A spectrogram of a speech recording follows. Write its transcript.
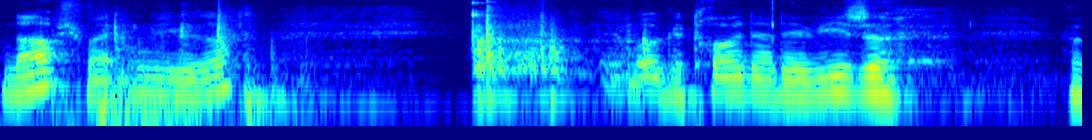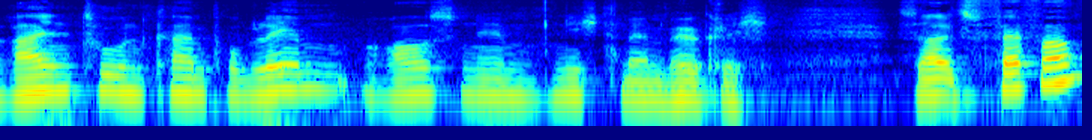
nachschmecken, wie gesagt. Immer getreu der Devise. Reintun, kein Problem. Rausnehmen, nicht mehr möglich. Salz, Pfeffer.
